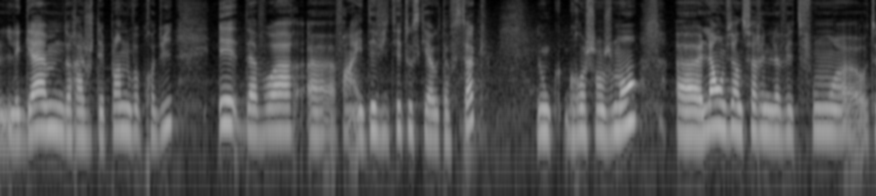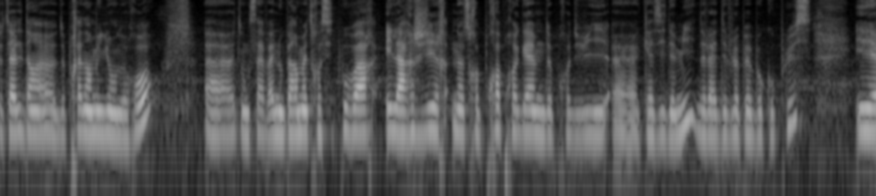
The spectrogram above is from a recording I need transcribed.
les gammes, de rajouter plein de nouveaux produits et d'avoir, et d'éviter tout ce qui est out of stock. Donc, gros changement. Euh, là, on vient de faire une levée de fonds euh, au total de près d'un million d'euros. Euh, donc, ça va nous permettre aussi de pouvoir élargir notre propre gamme de produits quasi demi, de la développer beaucoup plus. Et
